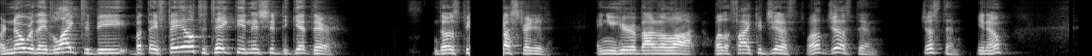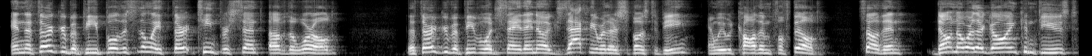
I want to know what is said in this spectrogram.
or know where they'd like to be, but they fail to take the initiative to get there. those people are frustrated and you hear about it a lot. Well, if I could just, well, just then, just then, you know? And the third group of people, this is only 13% of the world. The third group of people would say they know exactly where they're supposed to be, and we would call them fulfilled. So then, don't know where they're going, confused,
